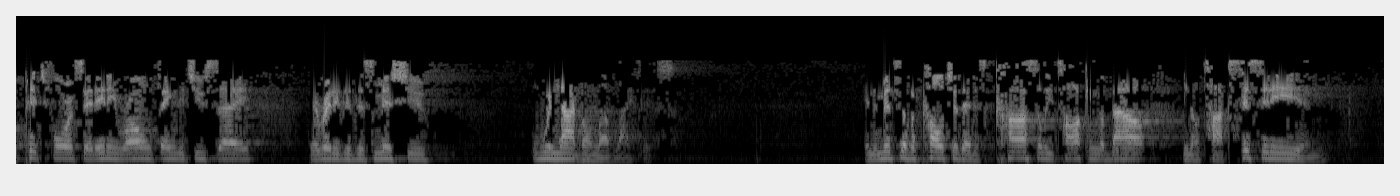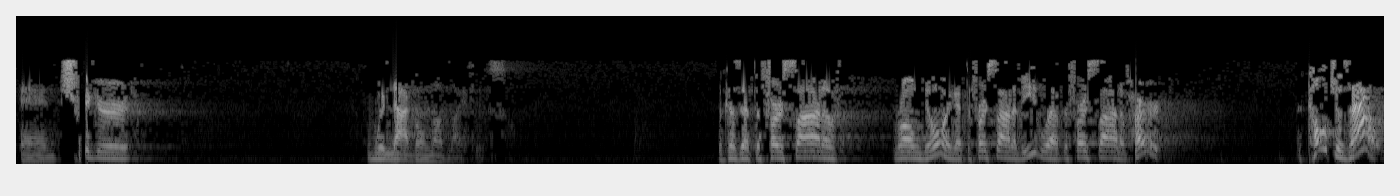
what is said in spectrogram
up pitchforks at any wrong thing that you say, they're ready to dismiss you. We're not going to love like this. In the midst of a culture that is constantly talking about, you know, toxicity and and triggered, we're not going to love like this. Because at the first sign of wrongdoing, at the first sign of evil, at the first sign of hurt, the culture's out.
